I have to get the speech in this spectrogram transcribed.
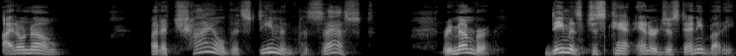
I don't know. But a child that's demon possessed. Remember, demons just can't enter just anybody.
